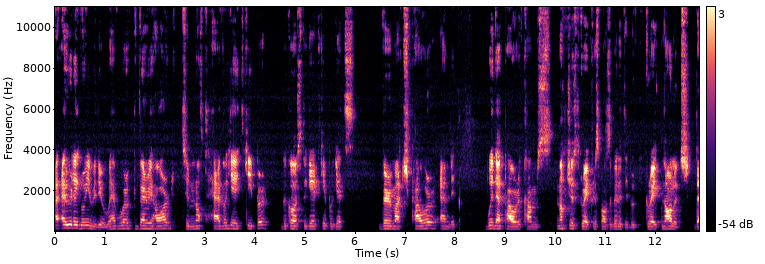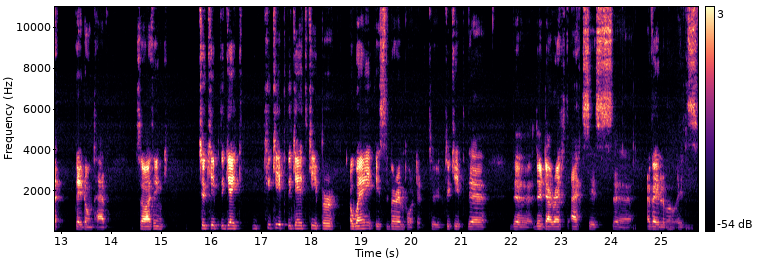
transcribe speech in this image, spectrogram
I, I really agree with you. We have worked very hard to not have a gatekeeper because the gatekeeper gets very much power, and it, with that power comes not just great responsibility but great knowledge that they don't have. So I think to keep the gate to keep the gatekeeper away is very important to, to keep the the the direct access uh, available. It's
